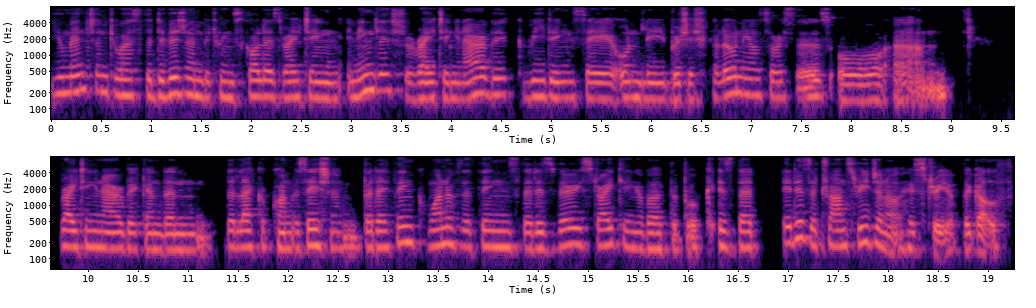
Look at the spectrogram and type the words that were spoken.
you mentioned to us the division between scholars writing in English or writing in Arabic, reading, say, only British colonial sources, or um, writing in Arabic and then the lack of conversation. But I think one of the things that is very striking about the book is that it is a trans-regional history of the Gulf.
